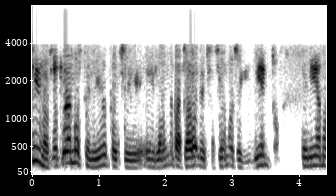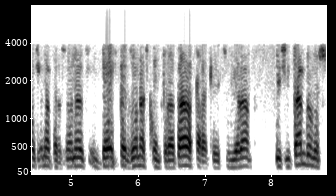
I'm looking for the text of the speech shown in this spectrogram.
Sí, nosotros hemos tenido, pues el año pasado les hacíamos seguimiento teníamos una persona, dos personas contratadas para que estuvieran visitándonos.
